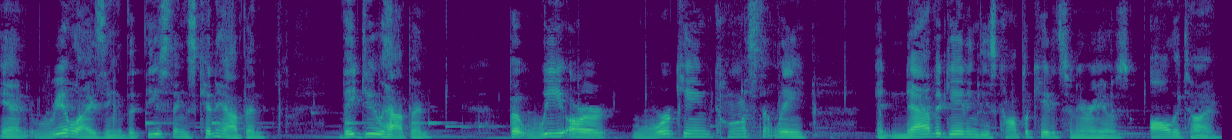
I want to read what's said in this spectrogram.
and realizing that these things can happen. They do happen, but we are working constantly and navigating these complicated scenarios all the time.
